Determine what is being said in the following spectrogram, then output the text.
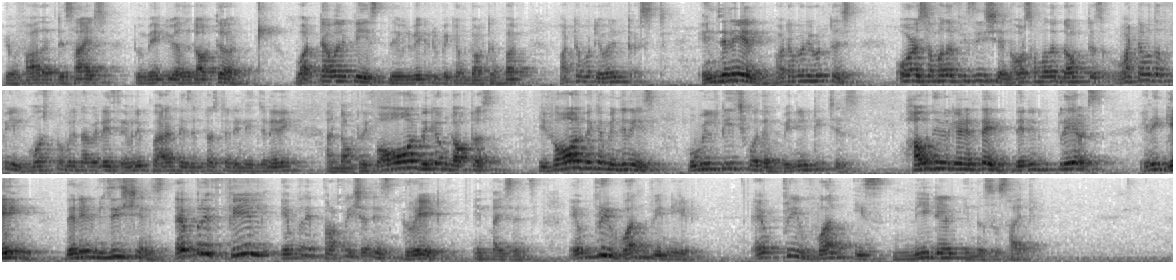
Your father decides to make you as a doctor. Whatever it is they will make you to become doctor. But what about your interest? Engineering what about your interest? Or some other physician or some other doctors whatever the field. Most probably nowadays every parent is interested in engineering and doctor if all become doctors if all become engineers who will teach for them? We need teachers. How they will get entertained they need players. Any game they need musicians. Every field every profession is great in my sense. Everyone we need. Everyone is needed in the society.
